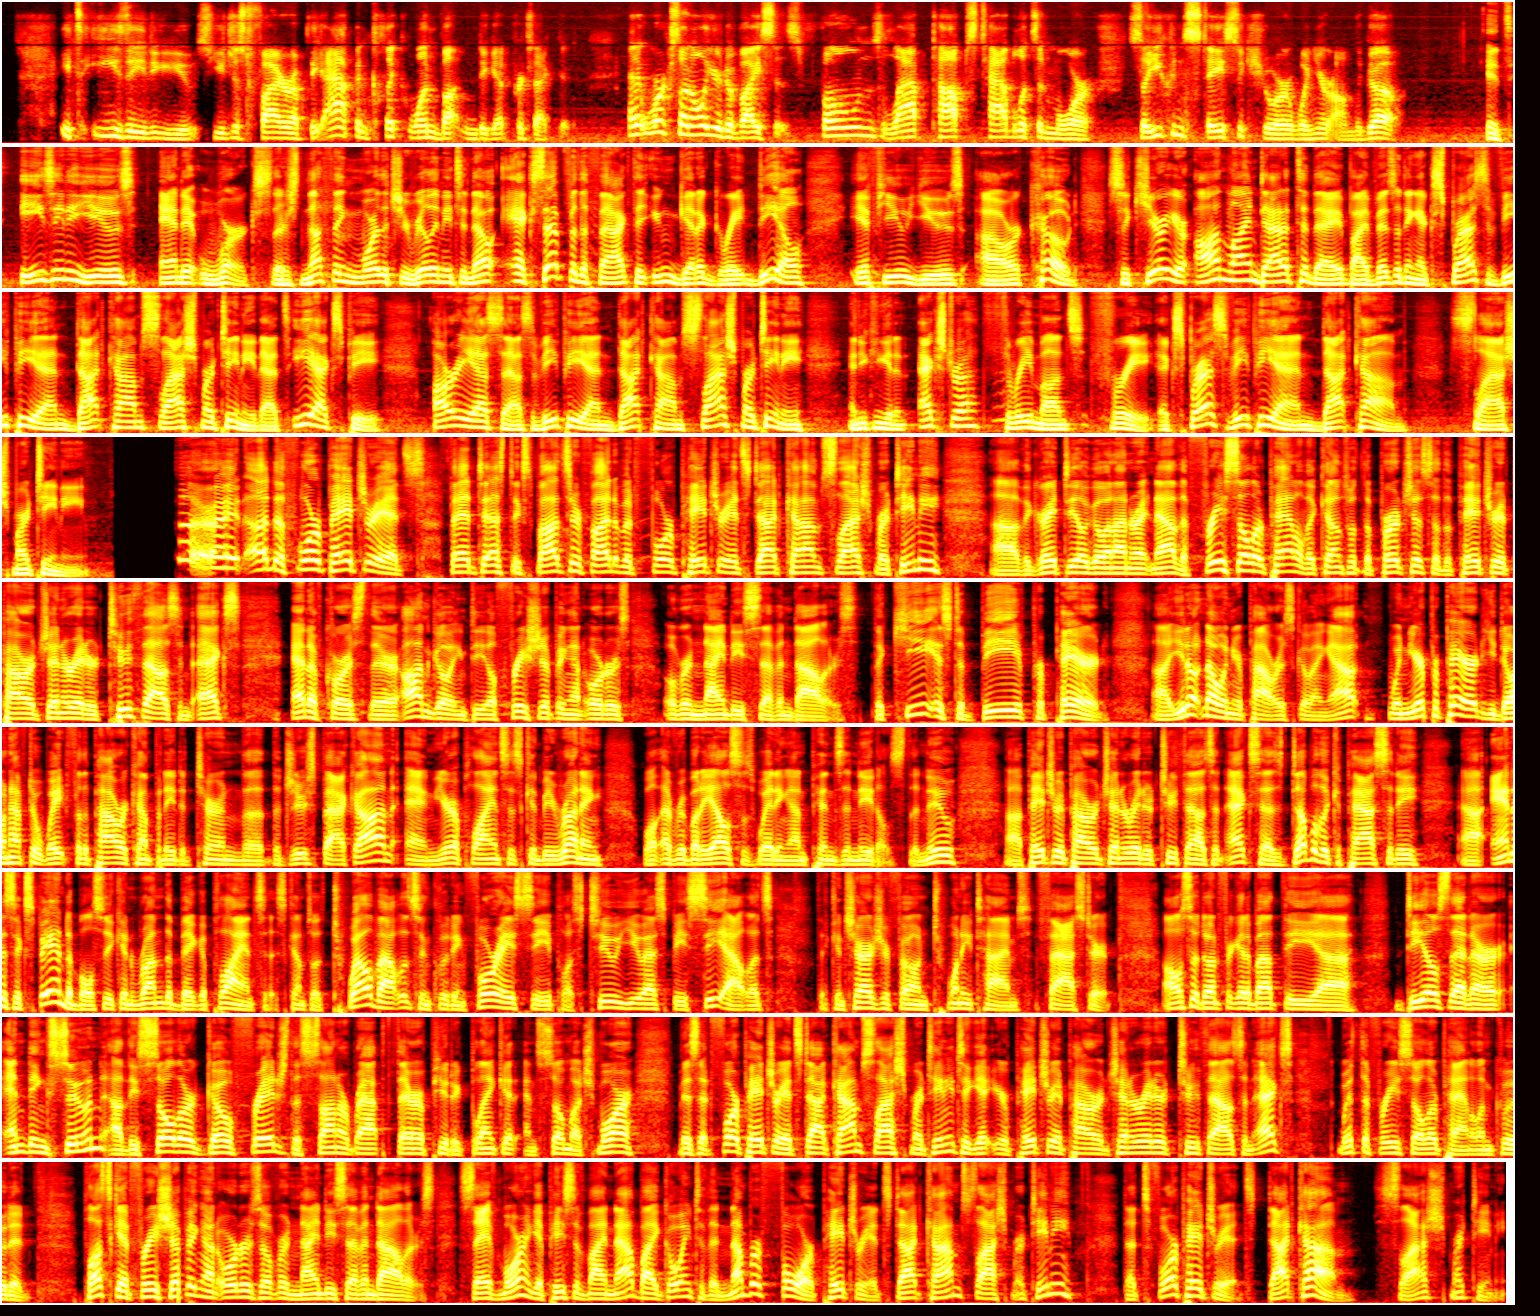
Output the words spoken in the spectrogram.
It's easy to use. You just fire up the app and click one button to get protected. And it works on all your devices phones, laptops, tablets, and more, so you can stay secure when you're on the go. It's easy to use and it works. There's nothing more that you really need to know except for the fact that you can get a great deal if you use our code. Secure your online data today by visiting expressvpn.com slash martini. That's EXP R-E-S-S-V-P-N.com slash martini, and you can get an extra three months free. expressvpn.com slash martini. Right, on to Four Patriots. Fantastic sponsor. Find them at fourpatriots.com slash martini. Uh, the great deal going on right now, the free solar panel that comes with the purchase of the Patriot Power Generator 2000X, and of course their ongoing deal, free shipping on orders over $97. The key is to be prepared. Uh, you don't know when your power is going out. When you're prepared, you don't have to wait for the power company to turn the, the juice back on, and your appliances can be running while everybody else is waiting on pins and needles. The new uh, Patriot Power Generator 2000X has double the capacity uh, and is expandable so you can run the big appliances. Comes with 12 outlets, including 4 AC plus two USB C outlets that can charge your phone 20 times faster. Also, don't forget about the uh, deals that are ending soon uh, the Solar Go Fridge, the Sauna Wrap Therapeutic Blanket, and so much more. Visit 4patriots.com slash martini to get your Patriot Power Generator 2000X with the free solar panel included. Plus, get free shipping on orders over $97. Save more and get peace of mind now by going to the number 4patriots.com slash martini. That's 4patriots.com slash martini.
